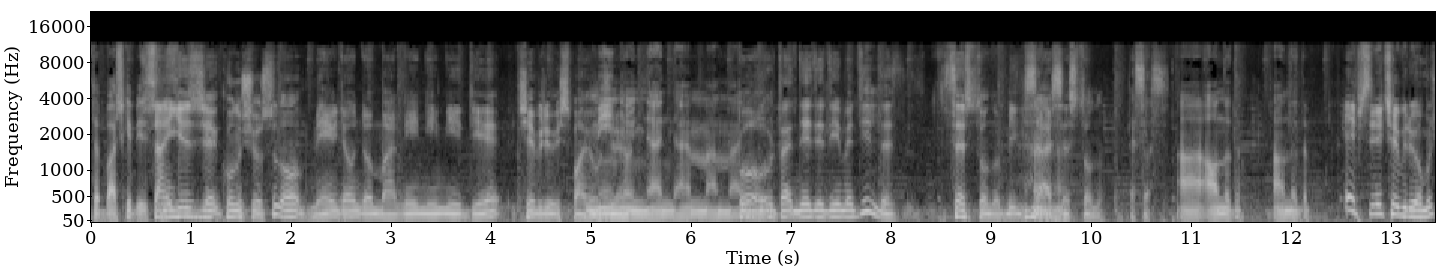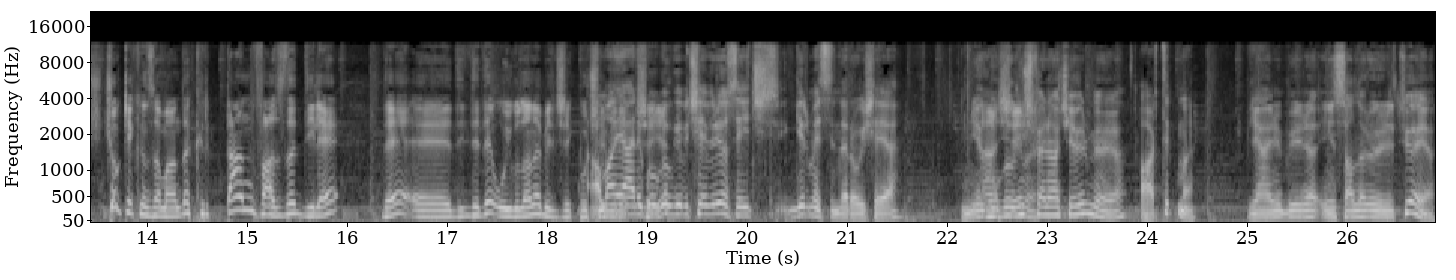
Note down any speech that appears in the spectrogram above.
Tabii başka birisi. Sen İngilizce konuşuyorsun o "Ni- diye çeviriyor. Minnonnen Bu orada ne dediğime değil de ses tonu, bilgisayar ses tonu esas. Aa, anladım. Anladım. Hepsini çeviriyormuş. Çok yakın zamanda 40'tan fazla dile de e, dilde de uygulanabilecek bu çeviri Ama yani şeyi. Google gibi çeviriyorsa hiç girmesinler o işe ya. Niye Ha, Google şey hiç mi? fena çevirmiyor ya? Artık mı? Yani birine insanlar öğretiyor ya.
